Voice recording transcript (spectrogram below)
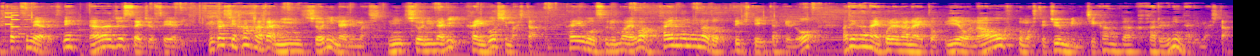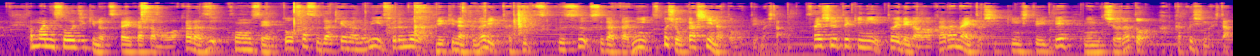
2つ目はですね70歳女性より昔母が認知症になりまし認知症になり介護をしました。介護をする前は買い物などできていたけどあれがないこれがないと家を何往復もして準備に時間がかかるようになりました。たまに掃除機の使い方も分からずコンセントを指すだけなのにそれもできなくなり立ち尽くす姿に少しおかしいなと思っていました。最終的にトイレがわからないと失禁していて認知症だと発覚しました。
